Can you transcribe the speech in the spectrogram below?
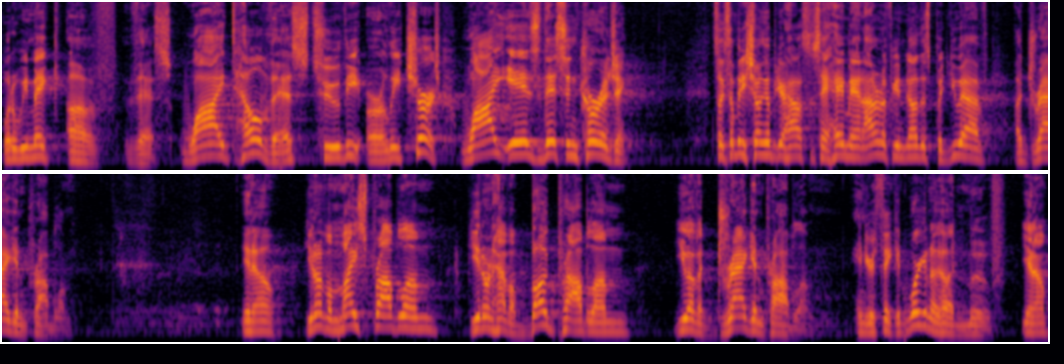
what do we make of this? Why tell this to the early church? Why is this encouraging? It's like somebody showing up at your house and say, "Hey man, I don't know if you know this, but you have a dragon problem." You know, you don't have a mice problem, you don't have a bug problem, you have a dragon problem. And you're thinking, "We're going to go ahead and move." You know,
